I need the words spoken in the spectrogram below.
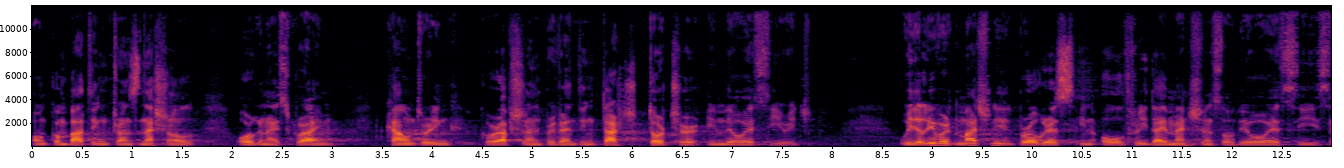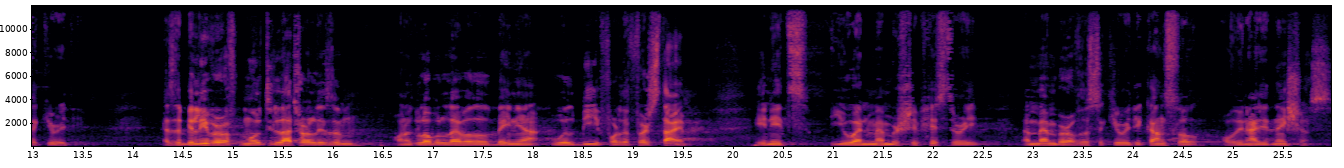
on combating transnational organized crime, countering corruption and preventing torture in the OSCE region. We delivered much needed progress in all three dimensions of the OSCE security. As a believer of multilateralism on a global level, Albania will be for the first time in its UN membership history a member of the Security Council of the United Nations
